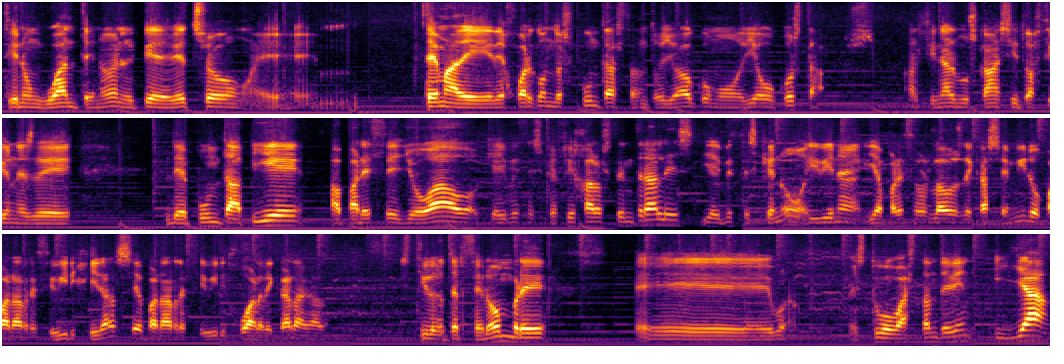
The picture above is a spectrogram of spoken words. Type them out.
tiene un guante ¿no? en el pie derecho. Em, tema de, jugar con dos puntas, tanto Joao como Diego Costa, pues, al final buscaban situaciones de, de punta a pie, aparece Joao, que hay veces que fija los centrales y hay veces que no, y viene y aparece a los lados de Casemiro para recibir y girarse, para recibir y jugar de cara estilo tercer hombre. Eh, bueno, estuvo bastante bien y ya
